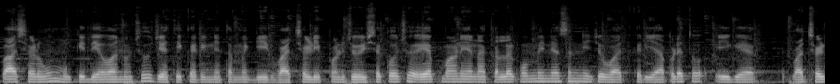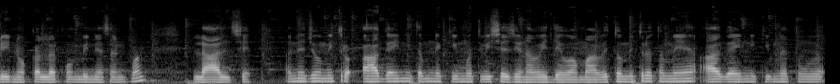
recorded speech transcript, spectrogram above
પાછળ હું મૂકી દેવાનો છું, જેથી કરીને તમે ગીર વાછળી પણ જોઈ શકો છો. એ પણ એના કલર કોમ્બિનેશનની જો વાત કરીએ આપણે, તો એ વાછળીનો કલર કોમ્બિનેશન પણ લાલ છે. અને જો મિત્રો, આ ગાયની તમને કિંમત વિશે જણાવી દેવામાં આવે, તો મિત્રો, તમે આ ગાયની કિંમત હું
